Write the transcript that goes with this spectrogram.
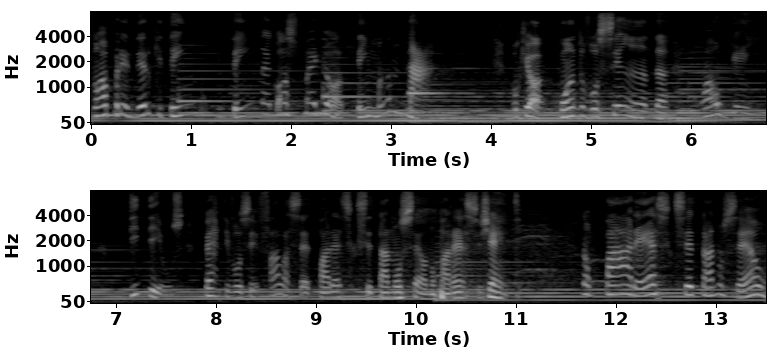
não aprenderam que tem, tem um negócio melhor, tem maná. Porque, ó, quando você anda com alguém de Deus perto de você, fala sério, parece que você está no céu, não parece, gente? Não, parece que você está no céu.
